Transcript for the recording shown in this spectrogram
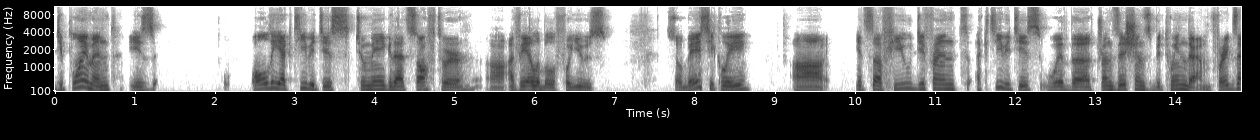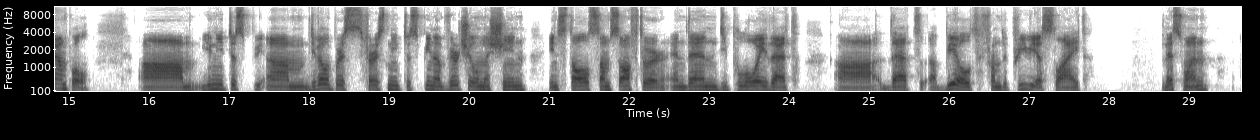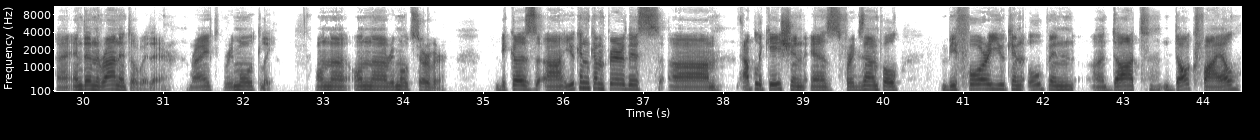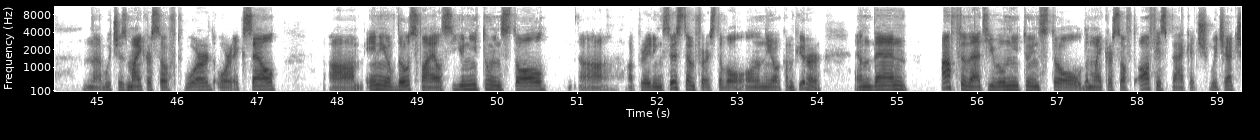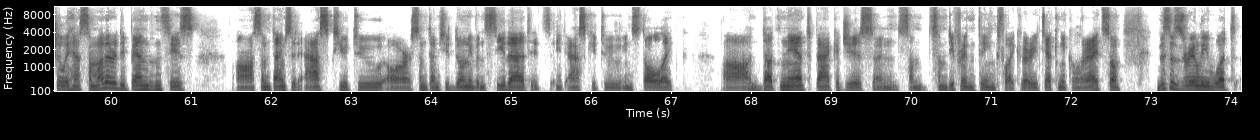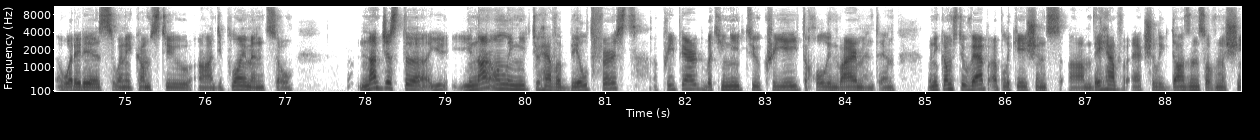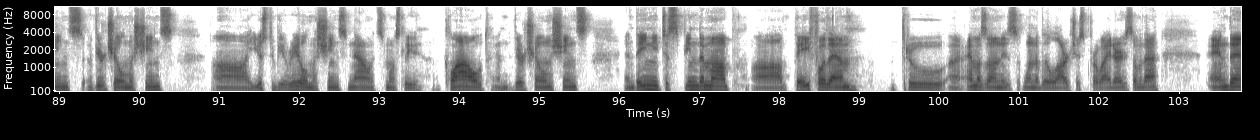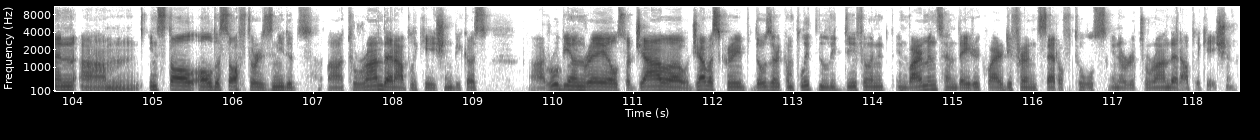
deployment is all the activities to make that software uh, available for use. So basically, uh, it's a few different activities with the transitions between them. For example, um, you need to, um, developers first need to spin up virtual machine, install some software, and then deploy that, uh, that uh, build from the previous slide, this one, uh, and then run it over there, right, remotely on a, on a remote server. Because uh, you can compare this um, application as, for example, before you can open a dot doc file, uh, which is Microsoft Word or Excel, um, any of those files, you need to install uh, operating system, first of all, on your computer. And then after that, you will need to install the Microsoft Office package, which actually has some other dependencies. Uh, sometimes it asks you to, or sometimes you don't even see that. It's, it asks you to install like uh, .NET packages and some some different things like very technical, right? So this is really what what it is when it comes to uh, deployment. So not just uh, you you not only need to have a build first uh, prepared, but you need to create the whole environment. And when it comes to web applications, um, they have actually dozens of machines, virtual machines. Uh, used to be real machines, now it's mostly cloud and virtual machines and they need to spin them up, uh, pay for them through uh, Amazon is one of the largest providers of that. And then um, install all the software is needed uh, to run that application because uh, Ruby on Rails or Java or JavaScript, those are completely different environments and they require different set of tools in order to run that application.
